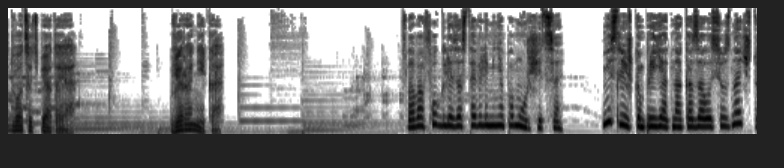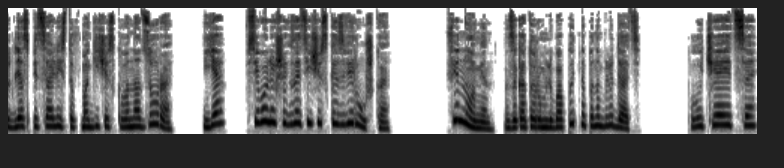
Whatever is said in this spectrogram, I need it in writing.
25. Вероника. Слова Фогля заставили меня поморщиться. Не слишком приятно оказалось узнать, что для специалистов магического надзора я всего лишь экзотическая зверушка. Феномен, за которым любопытно понаблюдать. Получается,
